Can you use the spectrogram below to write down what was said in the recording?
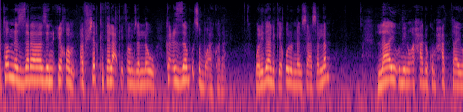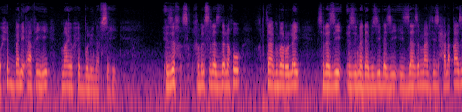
እቶም ነዚ ዘረባ እዚ ንዒቆም ኣብ ሽርክ ተላዕጢጦም ዘለዉ ክዕዘቡ ፅቡቅ ኣይኮነን ወልዛሊክ የቁሉ ነቢ ስ ሰለም ላ ዩእሚኑ ኣሓድኩም ሓታ ዩሕበ ሊኣኪሂ ማ ዩሕቡ ሊነፍስሂ እዚ ክብል ስለ ዝደለኹ ቅርታ ግበሩለይ ስለዚ እዚ መደብ እዚ በዚ ይዛዘም ማለት እዩ ዝሓለቃ እዚ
